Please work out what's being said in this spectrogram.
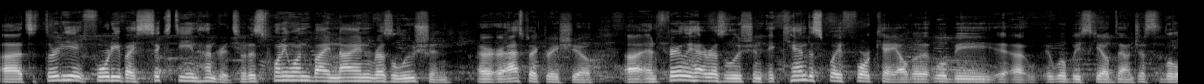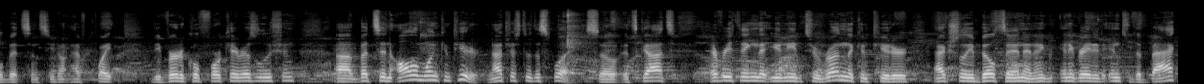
Uh, it's a 3840 by 1600, so it is 21 by 9 resolution or, or aspect ratio, uh, and fairly high resolution. It can display 4K, although it will be uh, it will be scaled down just a little bit since you don't have quite the vertical 4K resolution. Uh, but it's an all-in-one computer, not just a display. So it's got everything that you need to run the computer actually built in and in integrated into the back.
